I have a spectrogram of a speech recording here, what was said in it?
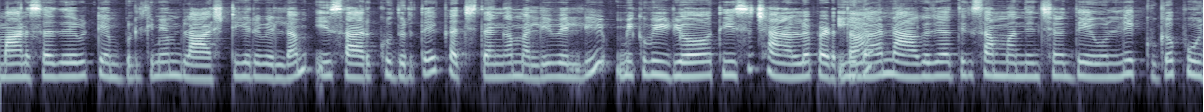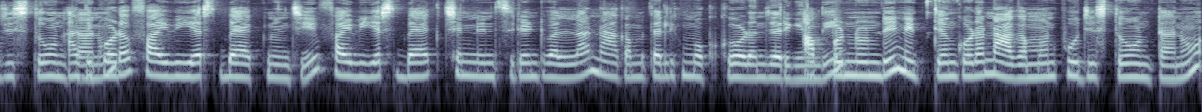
మానసాదేవి. టెంపుల్కి మేము లాస్ట్ ఇయర్ వెళ్ళాం. ఈసారి కుదిరితే ఖచ్చితంగా మళ్ళీ వెళ్ళి మీకు వీడియో తీసి ఛానల్లో పెడతా. ఇలా నాగజాతికి సంబంధించిన దేవుల్ని ఎక్కువగా పూజిస్తూ ఉంటాను. అది కూడా ఫైవ్ ఇయర్స్ బ్యాక్ నుంచి. ఫైవ్ ఇయర్స్ బ్యాక్ చిన్న ఇన్సిడెంట్ వల్ల నాగమ్మ తల్లికి మొక్కుకోవడం జరిగింది. అప్పటి నుండి నిత్యం కూడా నాగమ్మని పూజిస్తూ ఉంటాను.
